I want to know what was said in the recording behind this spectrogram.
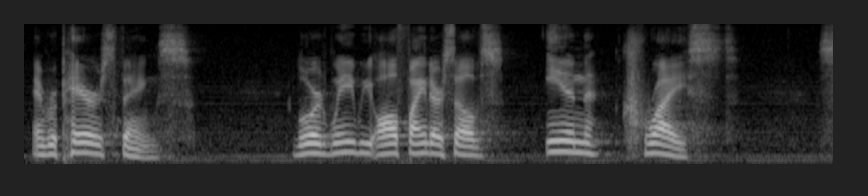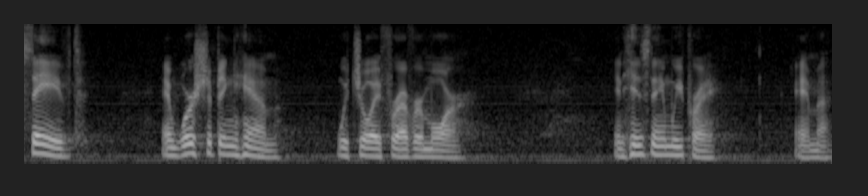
and repairs things. Lord, may we all find ourselves in Christ, saved and worshiping Him with joy forevermore. In His name we pray. Amen.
